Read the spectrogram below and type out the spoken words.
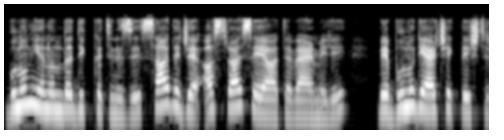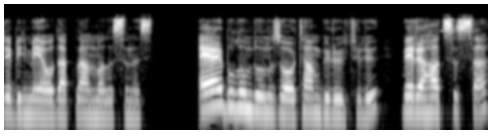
Bunun yanında dikkatinizi sadece astral seyahate vermeli ve bunu gerçekleştirebilmeye odaklanmalısınız. Eğer bulunduğunuz ortam gürültülü ve rahatsızsa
